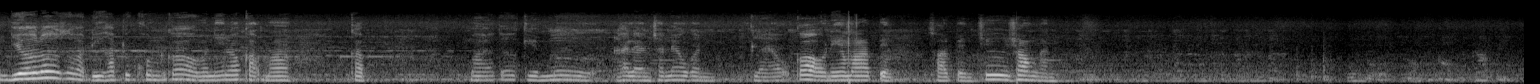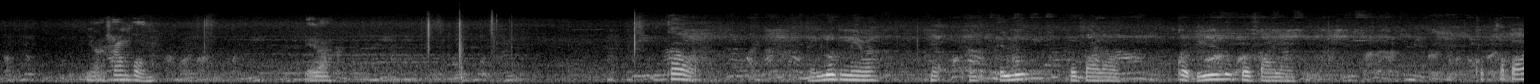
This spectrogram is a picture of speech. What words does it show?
เยอะเลยสวัสดีครับทุกคนก็วันนี้เรากลับมากับ m a s t e r Gamer Thailand Channel กันอีกแล้ว ก็วันนี้มาเปลี่ยนสอนเปลี่ยนชื่อช่องกัน เนี่ยช่องผมเนี่นะก็เห็นรูปนี้ไหมเนี่ยเป็นรูปโปรไฟล์เรา กดที่รูปโปรไฟล์เรา เข้าไป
